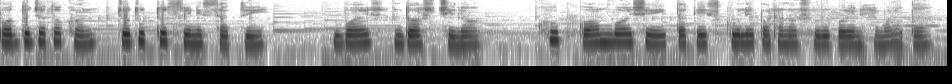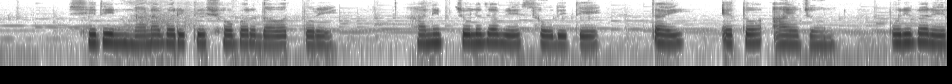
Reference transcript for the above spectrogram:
পদ্মজা তখন চতুর্থ শ্রেণির ছাত্রী। বয়স দশ ছিল। খুব কম বয়সেই তাকে স্কুলে পাঠানো শুরু করেন হেমলতা। সেদিন নানা বাড়িতে সবার দাওয়াত পড়ে। হানিফ চলে যাবে সৌদিতে, তাই এত আয়োজন। পরিবারের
